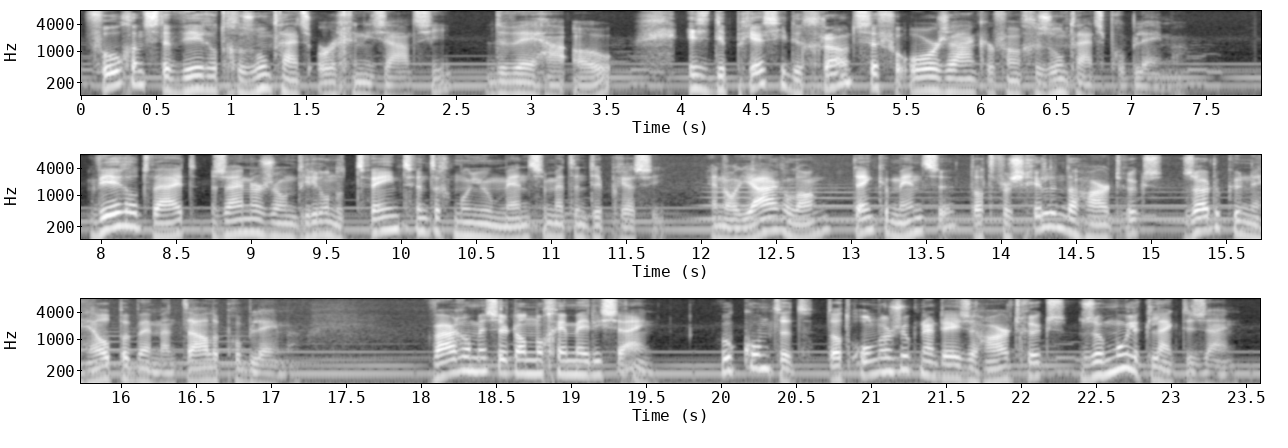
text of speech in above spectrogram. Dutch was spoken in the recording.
Volgens de Wereldgezondheidsorganisatie, de WHO, is depressie de grootste veroorzaker van gezondheidsproblemen. Wereldwijd zijn er zo'n 322 miljoen mensen met een depressie. En al jarenlang denken mensen dat verschillende harddrugs zouden kunnen helpen bij mentale problemen. Waarom is er dan nog geen medicijn? Hoe komt het dat onderzoek naar deze harddrugs zo moeilijk lijkt te zijn?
